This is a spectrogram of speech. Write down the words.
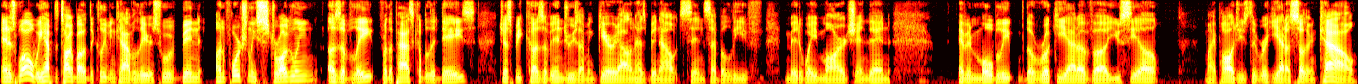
And as well, we have to talk about the Cleveland Cavaliers, who have been unfortunately struggling as of late for the past couple of days just because of injuries. I mean, Jarrett Allen has been out since, I believe, midway March. And then Evan Mobley, the rookie out of uh, UCL, my apologies, the rookie out of Southern Cal,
